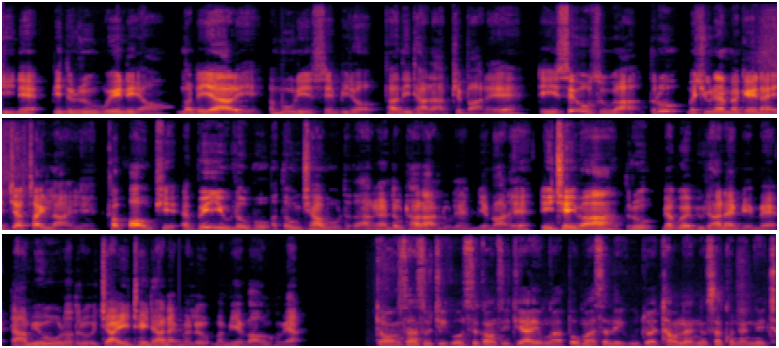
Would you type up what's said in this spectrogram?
ကြည်နဲ့ပြည်သူလူထုဝေးနေအောင်မတရားတွေအမှုတွေဆင်ပြီးတော့ဖန်တီးထားတာဖြစ်ပါတယ်။ဒီစစ်အုပ်စုကသူတို့မရှူနိုင်မကယ်နိုင်အကြက်ဆိုင်လာရင်ထွက်ပေါက်အဖြစ်အပေးယူလုပ်ဖို့အသုံးချဖို့တရားခံလုပ်ထားတာလို့လည်းမြင်ပါတယ်ဒီအချိန်မှာသူတို့မျက်ွယ်ပြူထားနိုင်ပေမဲ့ဒါမျိုးကိုတော့သူတို့အကြာကြီးထိန်းထားနိုင်မယ်လို့မမြင်ပါဘူးခင်ဗျဒေါန်ဆန်းစုကြည်ကိုစစ်ကောင်စီတရားရုံးကပုံမှန်14ခုအတွက်ထောင်ဒဏ်28နှစ်ချ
